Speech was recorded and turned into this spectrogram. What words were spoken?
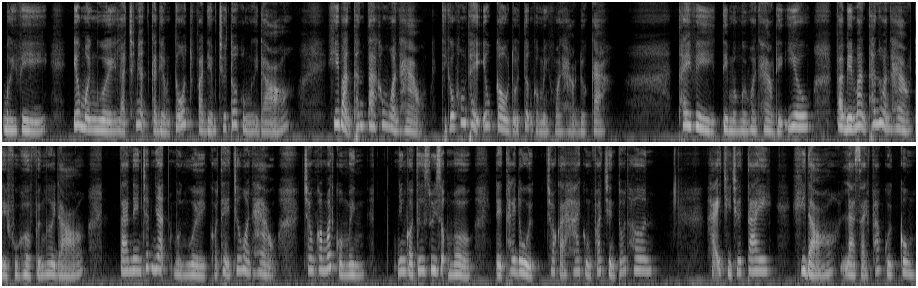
Bởi vì yêu mọi người là chấp nhận cả điểm tốt và điểm chưa tốt của người đó. Khi bản thân ta không hoàn hảo thì cũng không thể yêu cầu đối tượng của mình hoàn hảo được cả. Thay vì tìm một người hoàn hảo để yêu và biến bản thân hoàn hảo để phù hợp với người đó, ta nên chấp nhận một người có thể chưa hoàn hảo trong con mắt của mình nhưng có tư duy rộng mở để thay đổi cho cả hai cùng phát triển tốt hơn. Hãy chỉ chia tay, khi đó là giải pháp cuối cùng.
